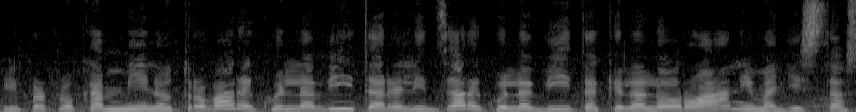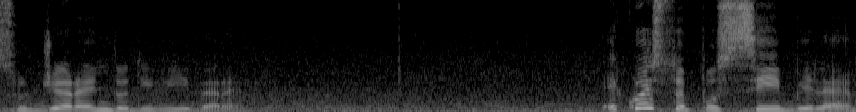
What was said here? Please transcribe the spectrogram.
il proprio cammino, trovare quella vita, realizzare quella vita che la loro anima gli sta suggerendo di vivere. E questo è possibile,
